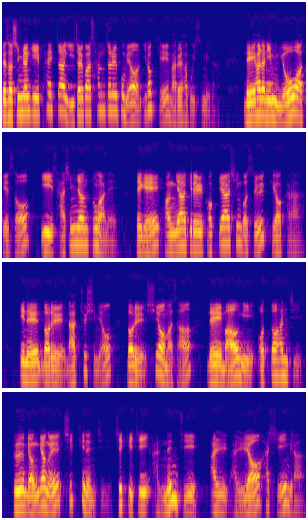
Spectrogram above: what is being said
그래서 신명기 8장 2절과 3절을 보면 이렇게 말을 하고 있습니다. 내 하나님 여호와께서 이 40년 동안에 내게 광야 길을 걷게 하신 것을 기억하라. 이는 너를 낮추시며 너를 시험하사 내 마음이 어떠한지 그 명령을 지키는지 지키지 않는지 알, 알려 하심이라.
